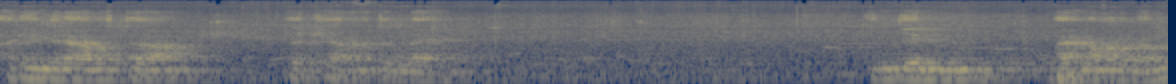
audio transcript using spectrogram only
അടിയന്തരാവസ്ഥ പ്രഖ്യാപനത്തിലൂടെ ഇന്ത്യൻ ഭരണവർഗം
